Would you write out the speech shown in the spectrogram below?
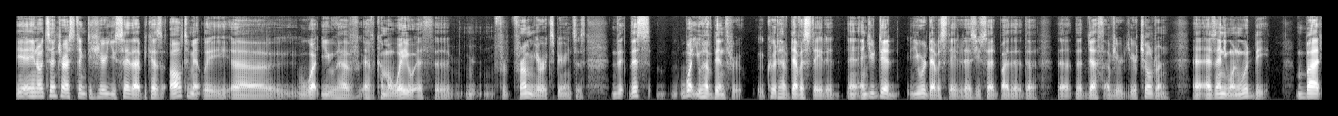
yeah, you know, it's interesting to hear you say that because ultimately, uh, what you have, have come away with uh, f- from your experiences, th- this, what you have been through, could have devastated, and, you did, you were devastated, as you said, by the, the, the, the death of your, your children, as anyone would be. But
